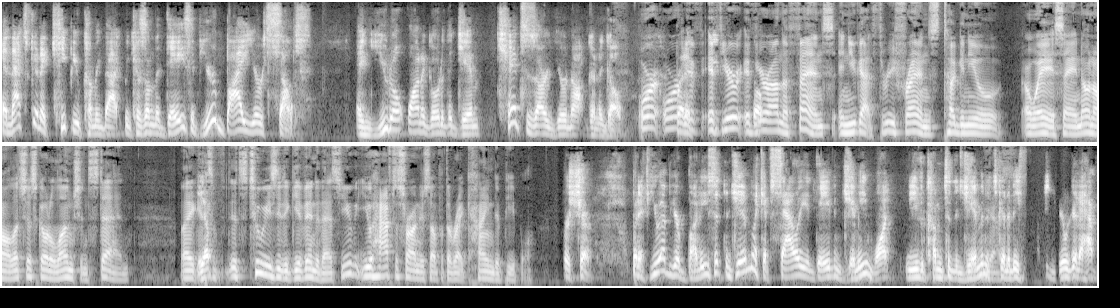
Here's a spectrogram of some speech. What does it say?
and that's going to keep you coming back because on the days if you're by yourself and you don't want to go to the gym, chances are you're not going to go. Or or if, if, if you're if so, you're on the fence and you got three friends tugging you away saying, "No, no, let's just go to lunch instead." Like yep. it's it's too easy to give into that. So you you have to surround yourself with the right kind of people. For sure. But if you have your buddies at the gym, like if Sally and Dave and Jimmy want you to come to the gym and yes. it's going to be you're going to have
